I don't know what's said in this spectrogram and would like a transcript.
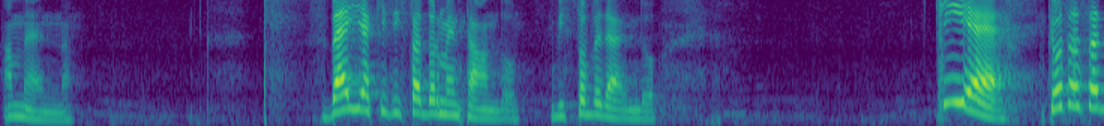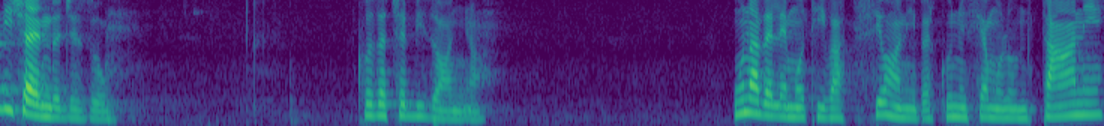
Amen. Sveglia chi si sta addormentando. Vi sto vedendo. Chi è? Cosa sta dicendo Gesù? Cosa c'è bisogno? Una delle motivazioni per cui noi siamo lontani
